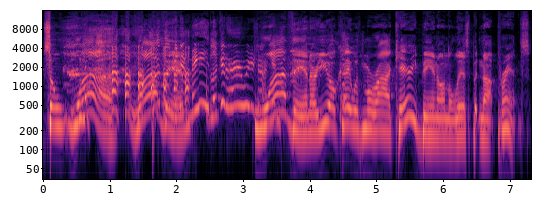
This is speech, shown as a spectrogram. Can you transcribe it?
So why? why then? Look at me. Look at her. When you're. Why then are you okay with Mariah Carey being on the list but not Prince?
